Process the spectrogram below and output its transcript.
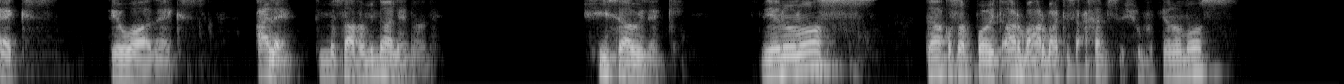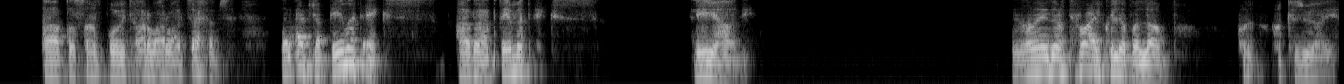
x اللي هو هذا x على. المسافة من هنا لهنا. شو يساوي لك؟ اثنين ونص ناقص point أربعة أربعة تسعة خمسة. شوف اثنين ونص ناقص point أربعة أربعة تسعة خمسة. طلعت لك قيمة x هذا طلعت قيمة x اللي هي هذه. أنا إذا ارتفاع الكل يا طلاب. ركزوا وياي.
